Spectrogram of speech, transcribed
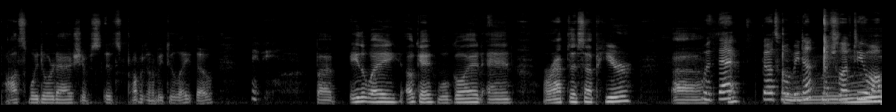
possibly DoorDash. If it's, it's probably going to be too late though. Maybe. But either way, okay, we'll go ahead and wrap this up here. Uh, With that, God's will be done. Much love to you all.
